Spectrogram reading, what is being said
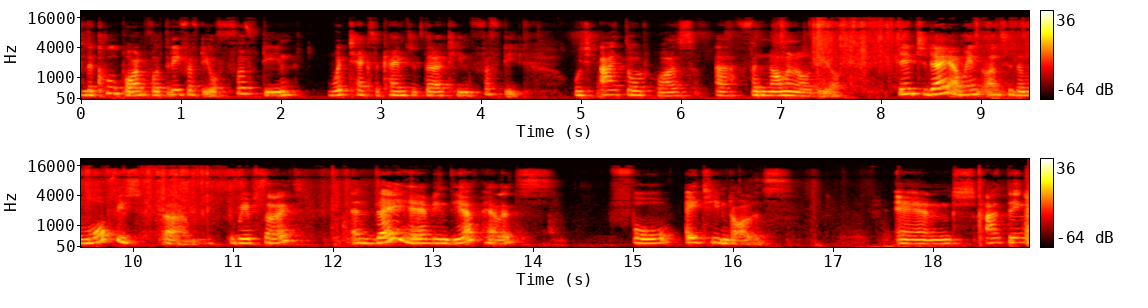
the coupon for 350 or 15 with tax, it came to 1350 which I thought was a phenomenal deal. Then today I went onto the Morphe um, website and they have in their palettes for $18. And I think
